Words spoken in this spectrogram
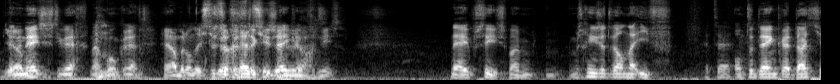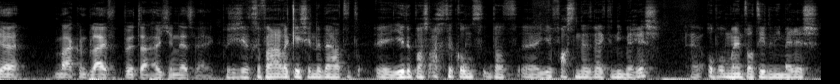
Ja, en ineens is die weg naar een concurrent. Ja, maar dan is Dus die ook een stukje er nog zekerheid. niet. Nee, precies. Maar misschien is het wel naïef Het, eh, om te denken dat je maar kunt blijven putten uit je netwerk. Precies, het gevaarlijke is inderdaad dat eh, je er pas achter komt dat eh, je vaste netwerk er niet meer is. Eh, op het moment dat die er niet meer is.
